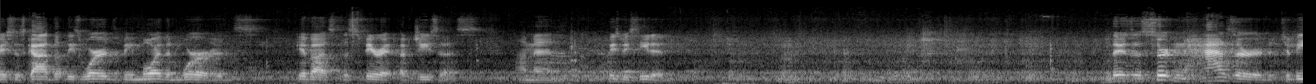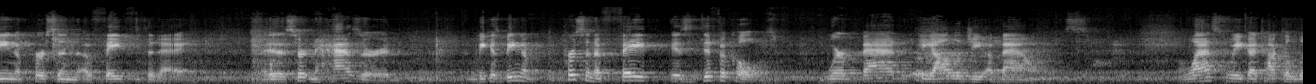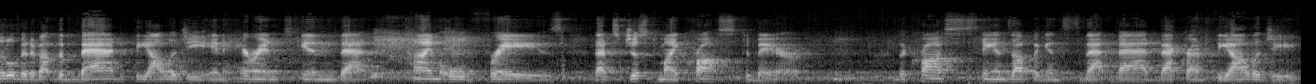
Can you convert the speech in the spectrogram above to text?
Gracious God, let these words be more than words. Give us the Spirit of Jesus. Amen. Please be seated. There's a certain hazard to being a person of faith today. There's a certain hazard because being a person of faith is difficult where bad theology abounds. Last week I talked a little bit about the bad theology inherent in that time old phrase, that's just my cross to bear. The cross stands up against that bad background theology.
